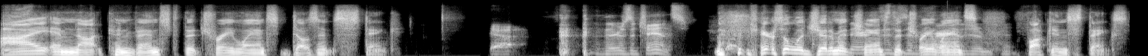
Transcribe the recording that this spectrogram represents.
I am not convinced that Trey Lance doesn't stink. Yeah, there's a chance. There's a legitimate There's, chance that Trey Lance legitimate. fucking stinks.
